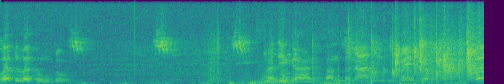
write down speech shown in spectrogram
वधि वधि हूंदो अधिकार संतनादि सुपेंद्र ओ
